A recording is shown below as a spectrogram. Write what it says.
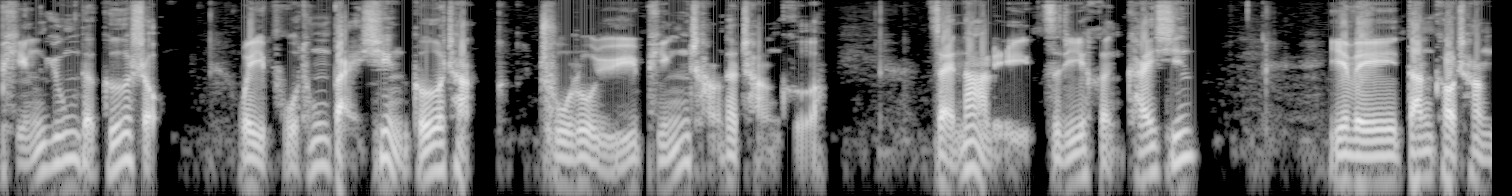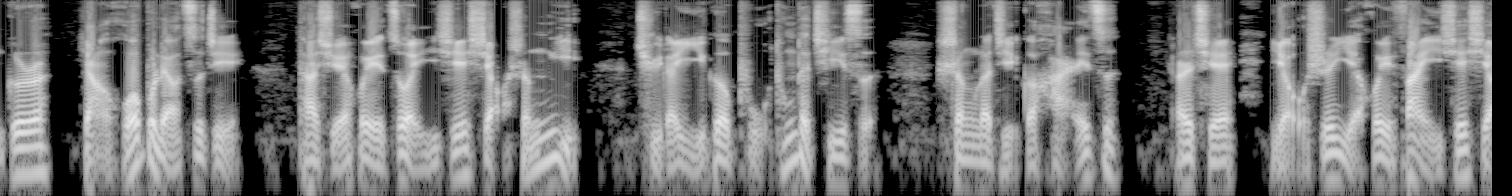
平庸的歌手，为普通百姓歌唱，出入于平常的场合，在那里自己很开心，因为单靠唱歌养活不了自己，他学会做一些小生意，娶了一个普通的妻子，生了几个孩子。而且有时也会犯一些小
